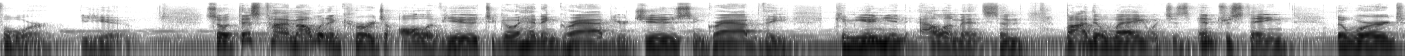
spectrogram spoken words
for you. So at this time, I would encourage all of you to go ahead and grab your juice and grab the communion elements. And by the way, which is interesting, the word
